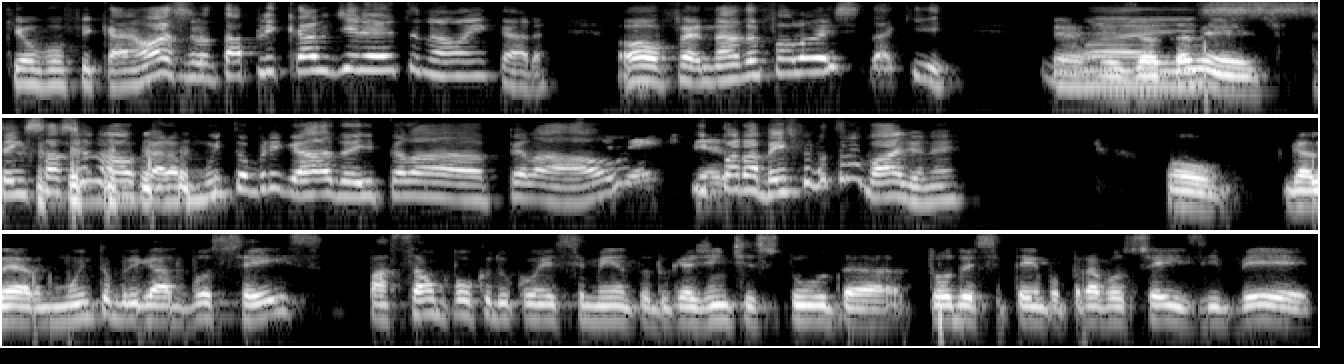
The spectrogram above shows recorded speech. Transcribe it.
que eu vou ficar, nossa, não tá aplicando direito, não, hein, cara? Ó, oh, o Fernando falou isso daqui. É, Mas, exatamente. Sensacional, cara. Muito obrigado aí pela, pela aula e parabéns pelo trabalho, né? Bom, galera, muito obrigado vocês passar um pouco do conhecimento do que a gente estuda todo esse tempo para vocês e ver.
